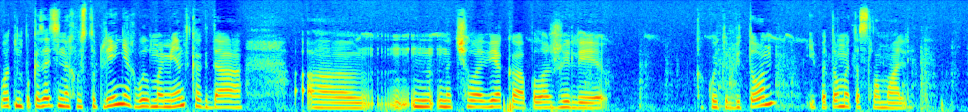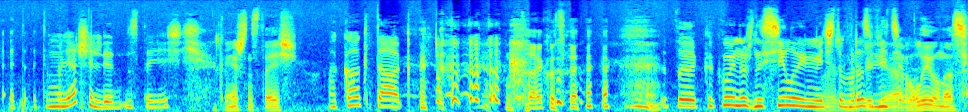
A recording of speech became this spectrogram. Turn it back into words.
Вот на показательных выступлениях был момент, когда н- на человека положили какой-то бетон, и потом это сломали. Это, муляж или настоящий? Конечно, настоящий. А как так? Вот так вот. Это какую нужно силу иметь, чтобы Люди, разбить его? Орлы у нас.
